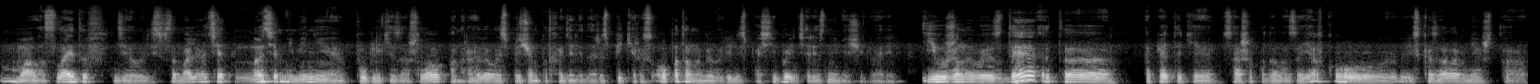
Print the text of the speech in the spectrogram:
мало слайдов делались в самолете, но тем не менее публике зашло, понравилось, причем подходили даже спикеры с опытом и говорили спасибо, интересные вещи говорили. И уже на ВСД это опять-таки Саша подала заявку и сказала мне, что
